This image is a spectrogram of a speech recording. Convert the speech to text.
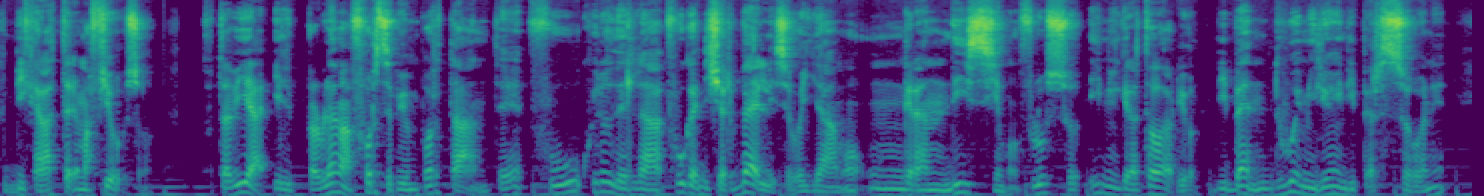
di carattere mafioso. Tuttavia il problema forse più importante fu quello della fuga di cervelli, se vogliamo, un grandissimo flusso immigratorio di ben 2 milioni di persone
